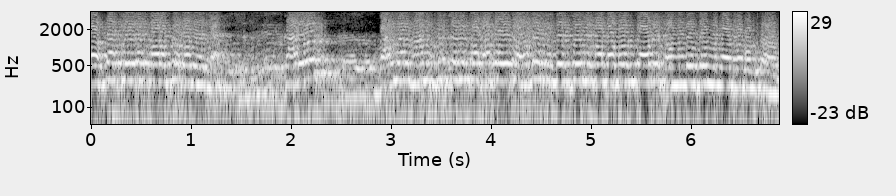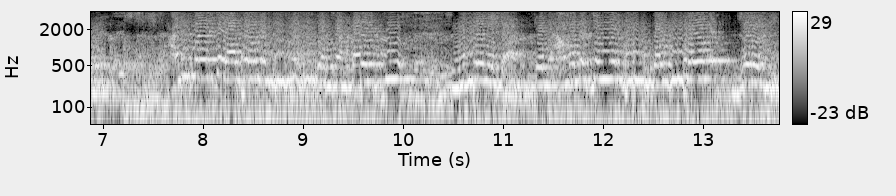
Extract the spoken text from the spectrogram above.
দরকার করে পারে না কারণ বাংলার মানুষের জন্য কথা বলতে হবে নিজের জন্য কথা বলতে হবে সমাজের জন্য কথা বলতে হবে। আমি কয়েকটা অপরাধে বিশ্লেষণ করছি, আপনারা একটু নিবেন এটা আমাদের জন্য গর্বিত জরুরি।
